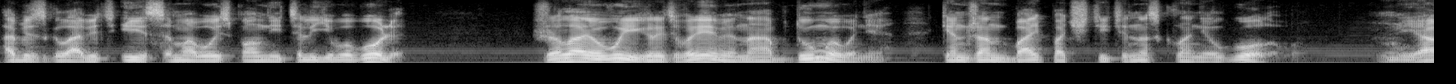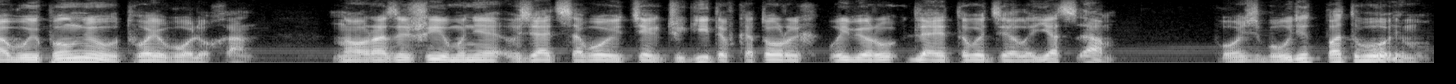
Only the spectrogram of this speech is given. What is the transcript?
обезглавить и самого исполнителя его воли. Желая выиграть время на обдумывание, Кенджанбай почтительно склонил голову. «Я выполню твою волю, хан, но разреши мне взять с собой тех джигитов, которых выберу для этого дела я сам. Пусть будет по-твоему».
